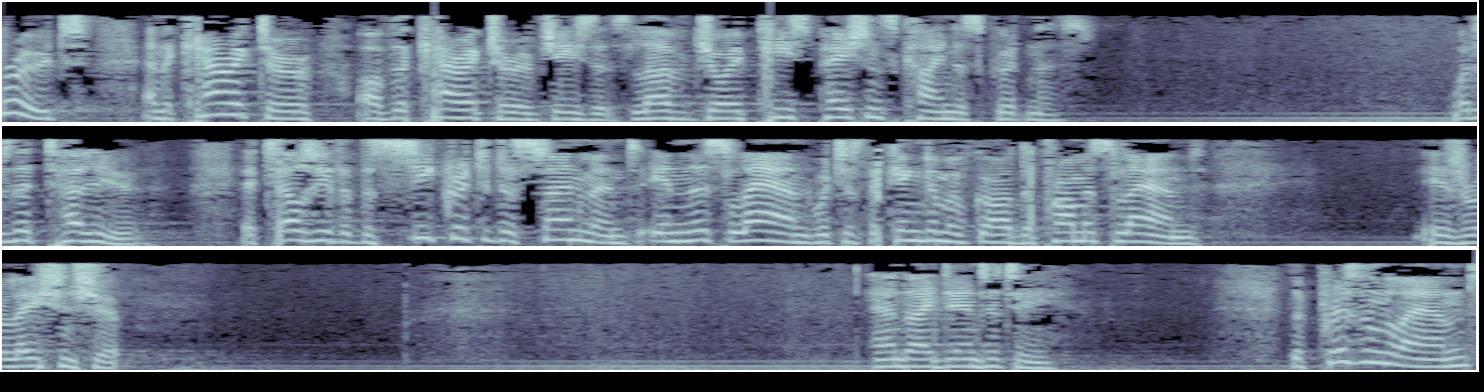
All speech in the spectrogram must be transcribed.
fruit and the character of the character of Jesus love, joy, peace, patience, kindness, goodness. What does that tell you? It tells you that the secret to discernment in this land, which is the kingdom of God, the promised land, is relationship and identity. The prison land,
